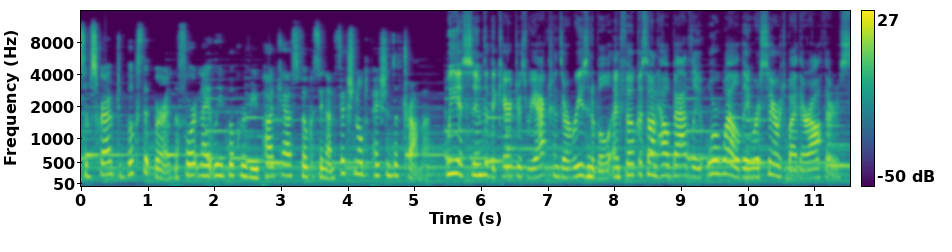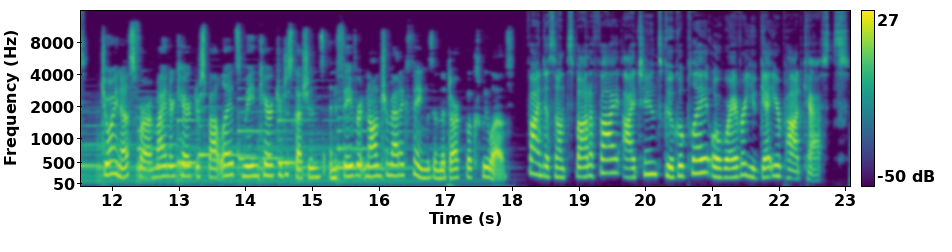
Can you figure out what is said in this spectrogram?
Subscribe to Books That Burn, the fortnightly book review podcast focusing on fictional depictions of trauma. We assume that the characters' reactions are reasonable and focus on how badly or well they were served by their authors. Join us for our minor character spotlights, main character discussions, and favorite non traumatic things in the dark books we love. Find us on Spotify, iTunes, Google Play, or wherever you get your podcasts.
